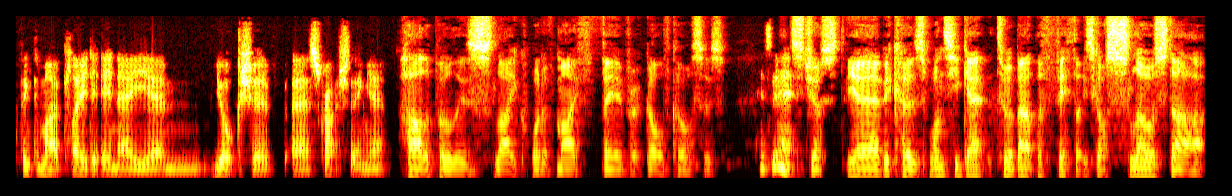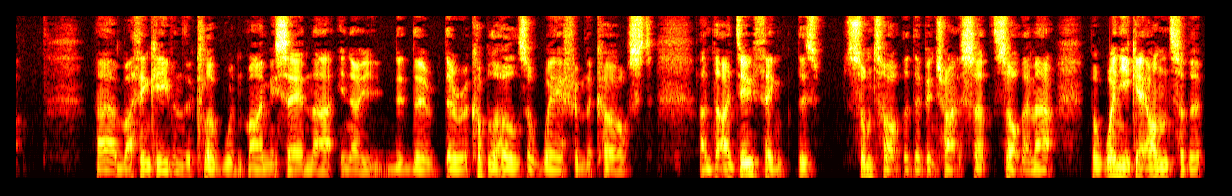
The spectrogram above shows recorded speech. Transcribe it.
I think I might have played it in a um, Yorkshire uh, scratch thing. Yeah, Hartlepool is like one of my favourite golf courses. is it? It's just yeah, because once you get to about the fifth, it's got a slow start. Um, I think even the club wouldn't mind me saying that. You know, there there are a couple of holes away from the coast, and I do think there's some talk that they've been trying to sort, sort them out. But when you get onto the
